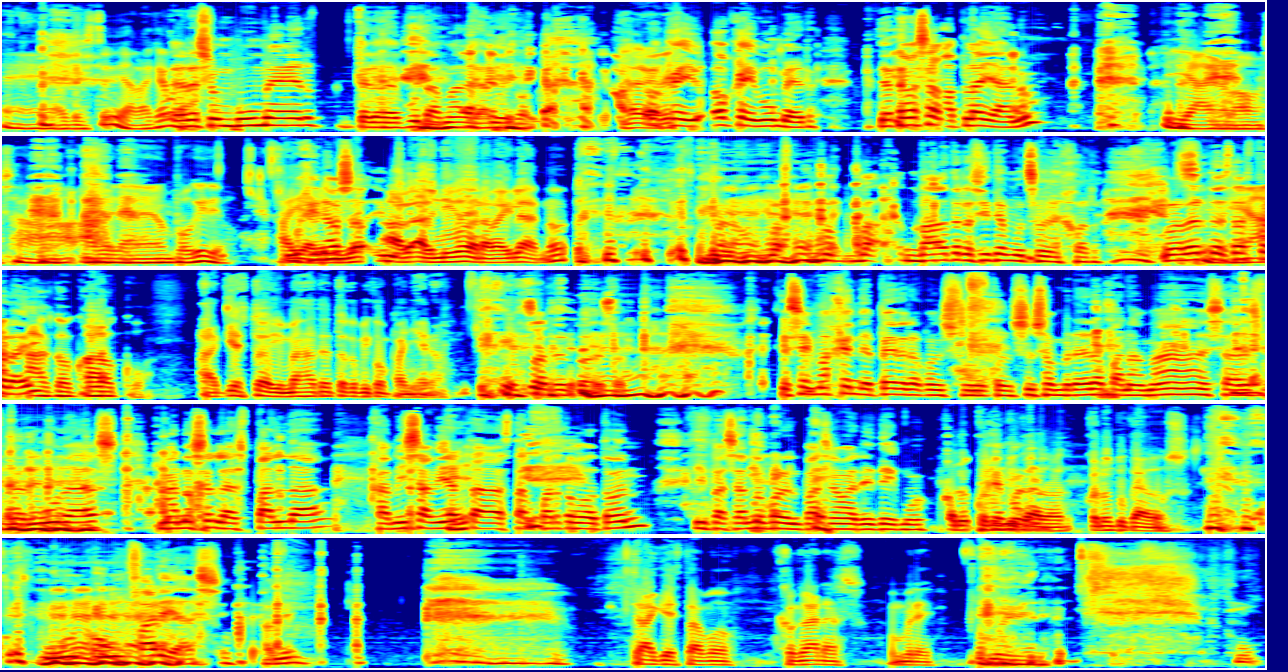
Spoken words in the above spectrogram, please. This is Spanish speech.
Eh, aquí estoy, a la carga. Eres un boomer, pero de puta madre, amigo. ok, ok, boomer. Ya te vas a la playa, ¿no? Ya nos vamos a, a ver en un poquito. Ahí, ha, venido, ha, venido, ahora a bailar, ¿no? Bueno, va, va, va, a otro sitio mucho mejor. Roberto, sí, ¿estás a, por ahí? Al coco loco. Aquí estoy, más atento que mi compañero. Esa imagen de Pedro con su, con su sombrero Panamá, esas bermudas, manos en la espalda, camisa abierta hasta el cuarto botón y pasando por el paseo marítimo. Con, con un, ducado, con un ducados. Un, o un Farias también. Aquí estamos, con ganas, hombre. Muy bien.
